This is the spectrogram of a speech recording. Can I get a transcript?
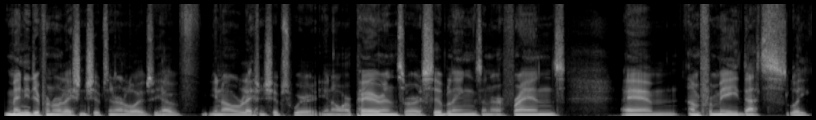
many different relationships in our lives. We have you know relationships where you know our parents or our siblings and our friends, um, and for me, that's like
